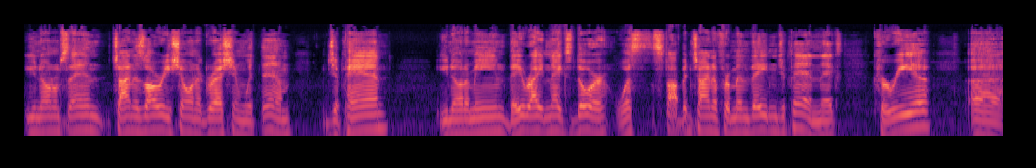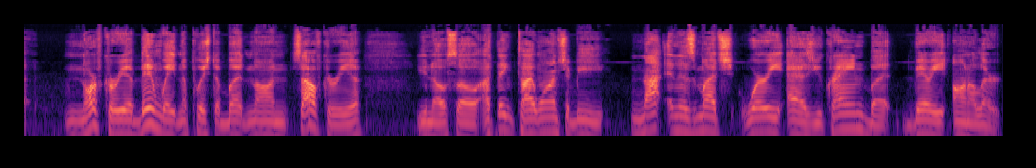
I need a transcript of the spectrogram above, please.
You know what I'm saying? China's already showing aggression with them. Japan, you know what I mean? They right next door. What's stopping China from invading Japan next? Korea? Uh, North Korea been waiting to push the button on South Korea, you know, so I think Taiwan should be not in as much worry as Ukraine, but very on alert.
